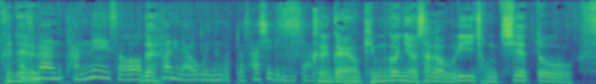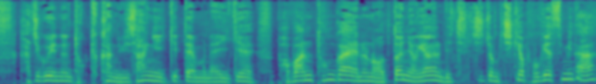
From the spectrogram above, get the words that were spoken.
하지만 당내에서 네. 비판이 나오고 있는 것도 사실입니다. 그러니까요. 김건희 여사가 우리 정치에 또 가지고 있는 독특한 위상이 있기 때문에 이게 법안 통과에는 어떤 영향을 미칠지 좀 지켜보겠습니다.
